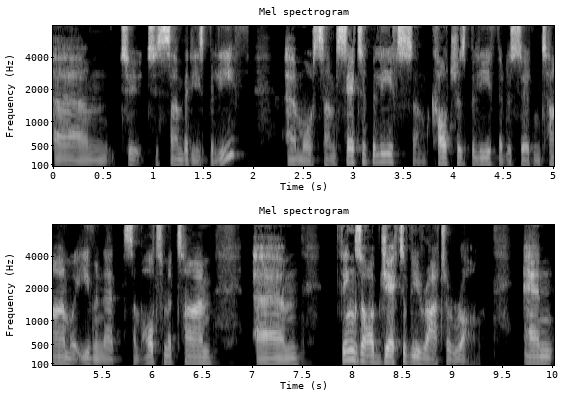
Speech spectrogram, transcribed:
um, to to somebody's belief um, or some set of beliefs some culture's belief at a certain time or even at some ultimate time. Um, things are objectively right or wrong and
